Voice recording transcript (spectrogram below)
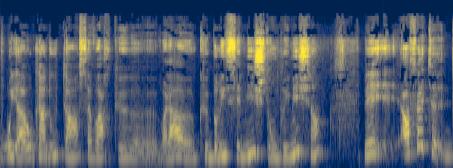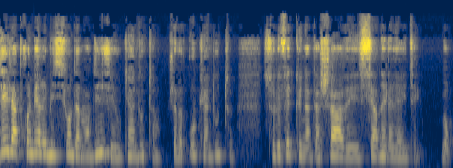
Bon, il n'y a aucun doute, hein, savoir que voilà que Brie c'est Mich, donc Brie Mich. Hein. Mais en fait, dès la première émission d'Amandine, j'ai aucun doute. Hein. J'avais aucun doute sur le fait que Natacha avait cerné la vérité. Bon,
